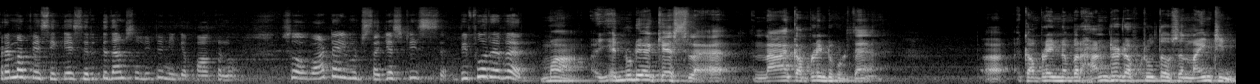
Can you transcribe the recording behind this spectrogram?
prima facie case இருக்குதான்னு சொல்லிட்டு நீங்கள் பார்க்கணும். So what I would suggest is before ever அம்மா என்னுடைய கேஸில் நான் கம்ப்ளைண்ட் கொடுத்தேன். Complaint number hundred of two thousand nineteen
